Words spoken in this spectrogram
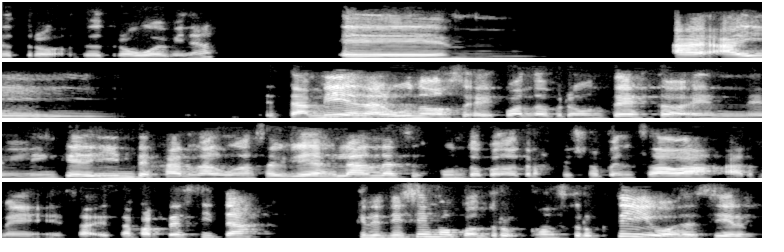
otro, de otro webinar, hay también algunos, cuando pregunté esto en, LinkedIn, dejaron algunas habilidades blandas y junto con otras que yo pensaba, armé esa, esa partecita. Criticismo constructivo, es decir,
